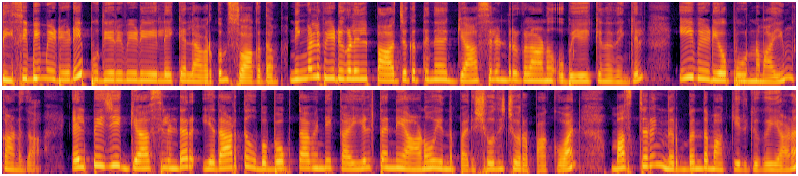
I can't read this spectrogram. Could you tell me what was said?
ഡി സി ബി മീഡിയയുടെ പുതിയൊരു വീഡിയോയിലേക്ക് എല്ലാവർക്കും സ്വാഗതം. നിങ്ങൾ വീടുകളിൽ പാചകത്തിന് ഗ്യാസ് സിലിണ്ടറുകളാണ് ഉപയോഗിക്കുന്നതെങ്കിൽ ഈ വീഡിയോ പൂർണമായും കാണുക. L P G gas cylinder യഥാർത്ഥ ഉപഭോക്താവിന്റെ കയ്യിൽ തന്നെയാണോ എന്ന് പരിശോധിച്ചുറപ്പാക്കുവാൻ മസ്റ്ററിംഗ് നിർബന്ധമാക്കിയിരിക്കുകയാണ്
